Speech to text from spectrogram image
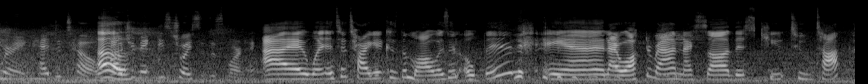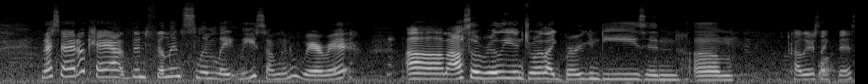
are wearing. you wearing, head to toe? Oh. How'd you make these choices this morning? I went into Target because the mall wasn't open, and I walked around and I saw this cute tube top, and I said, okay, I've been feeling slim lately, so I'm gonna wear it. Um, I also really enjoy like burgundies and um, colors like this.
